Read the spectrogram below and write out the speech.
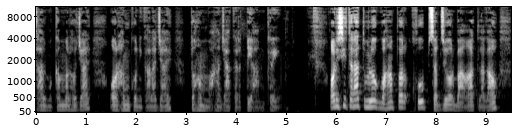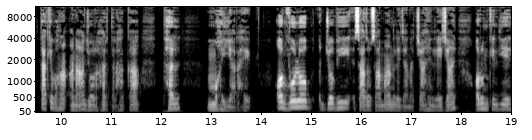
سال مکمل ہو جائے اور ہم کو نکالا جائے تو ہم وہاں جا کر قیام کریں۔ اور اسی طرح تم لوگ وہاں پر خوب سبزی اور باغات لگاؤ تاکہ وہاں اناج اور ہر طرح کا پھل مہیا رہے۔ اور وہ لوگ جو بھی ساز و سامان لے جانا چاہیں لے جائیں اور ان کے لیے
